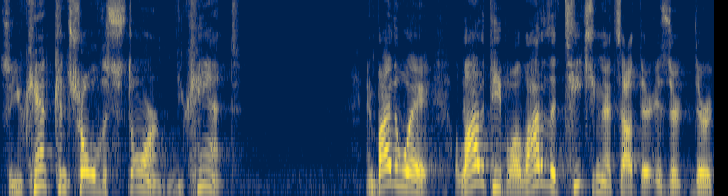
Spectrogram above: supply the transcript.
So you can't control the storm. You can't. And by the way, a lot of people, a lot of the teaching that's out there is they're, they're,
